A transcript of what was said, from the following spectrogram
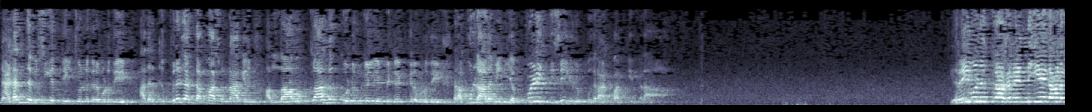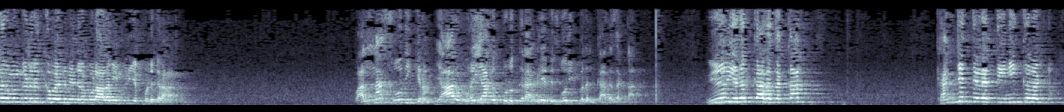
நடந்த விஷயத்தை சொல்லுகிற பொழுது அதற்கு பிறகு அந்த அம்மா சொன்னார்கள் அல்லாவுக்காக கொடுங்கள் என்று கேட்கிற பொழுது ரபுல் ஆலமின் எப்படி திசை எழுப்புகிறான் பார்த்தீர்களா? இறைவனுக்காக வேண்டியே தான தர்மங்கள் இருக்க வேண்டும் என்று ரபுல் ஆலமின் விரியப்படுகிறார். பல்லா சோதிக்கிறான் யார் முறையாக கொடுக்கிறார்கள் என்று சோதிப்பதற்காக சக்காத். வேறு எதற்காக சக்காத்? கஞ்சத்தினத்தை நீக்க வேண்டும்.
